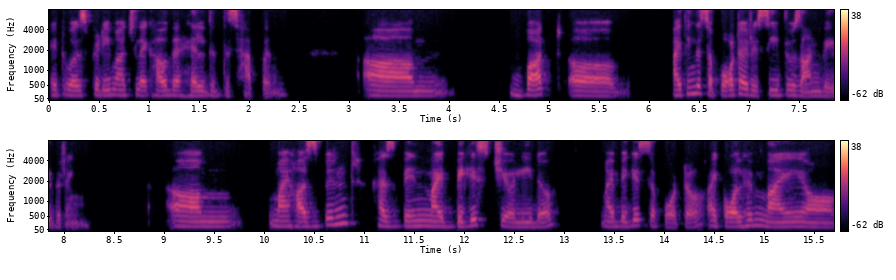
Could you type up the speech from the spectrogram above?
it was pretty much like, how the hell did this happen? Um, but uh, I think the support I received was unwavering. Um, my husband has been my biggest cheerleader, my biggest supporter. I call him my uh,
